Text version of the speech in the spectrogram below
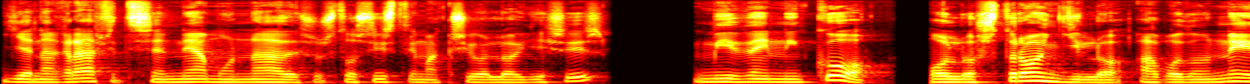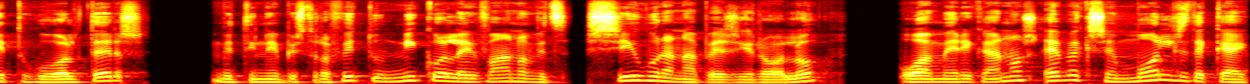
για να γράψει τις 9 μονάδες του στο σύστημα αξιολόγησης. Μηδενικό ολοστρόγγυλο από τον Nate Walters με την επιστροφή του Νίκολα Ιβάνοβιτς σίγουρα να παίζει ρόλο, ο Αμερικανός έπαιξε μόλις 16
